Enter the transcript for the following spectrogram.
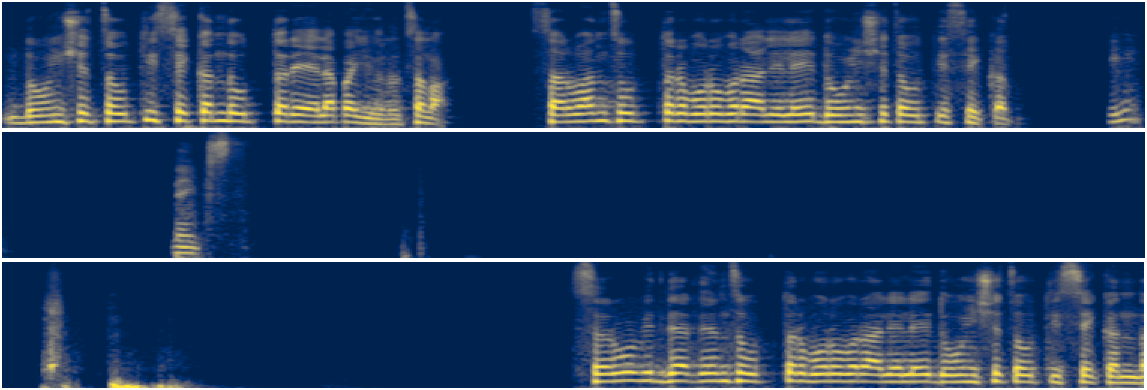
दोनशे चौतीस सेकंद उत्तर यायला पाहिजे होतं. चला सर्वांचं उत्तर बरोबर आलेलं आहे. दोनशे चौतीस सेकंद ठीक आहे? नेक्स्ट सर्व विद्यार्थ्यांचं उत्तर बरोबर आलेलं आहे. दोनशे चौतीस सेकंद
